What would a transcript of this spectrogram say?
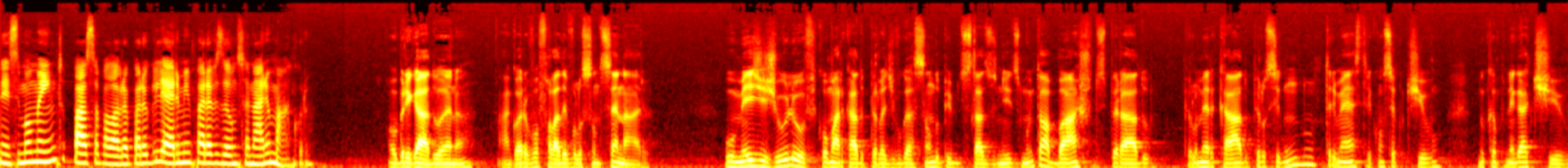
Nesse momento, passo a palavra para o Guilherme para a visão do cenário macro. Obrigado, Ana. Agora eu vou falar da evolução do cenário. O mês de julho ficou marcado pela divulgação do PIB dos Estados Unidos muito abaixo do esperado pelo mercado pelo segundo trimestre consecutivo no campo negativo,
